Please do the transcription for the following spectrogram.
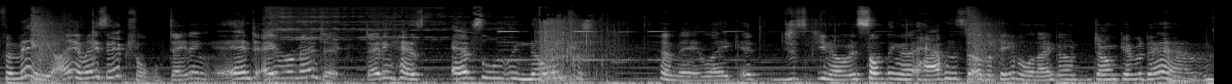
for me, I am asexual, dating and aromantic. Dating has absolutely no interest in me. Like it just, you know, is something that happens to other people, and I don't don't give a damn.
